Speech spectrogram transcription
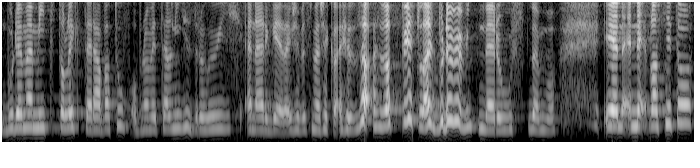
budeme mít tolik teravatů v obnovitelných zdrojích energie, takže bychom řekli, za, za pět let budeme mít nerůst. Nebo je, ne, vlastně to,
